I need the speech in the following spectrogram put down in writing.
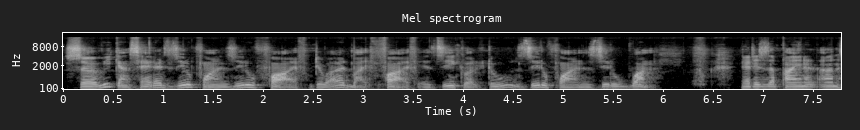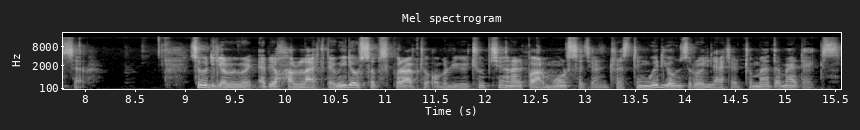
So we can say that 0 0.05 divided by 5 is equal to 0 0.01. That is the final answer. So dear viewer, if you have liked the video, subscribe to our YouTube channel for more such interesting videos related to mathematics.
